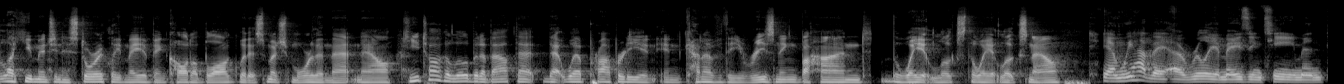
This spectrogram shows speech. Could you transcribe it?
like you mentioned, historically may have been called a blog, but it's much more than that now. Can you talk a little bit about that that web property and, and kind of the reasoning behind the way it looks, the way it looks now? Yeah, and we have a, a, really amazing team, and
